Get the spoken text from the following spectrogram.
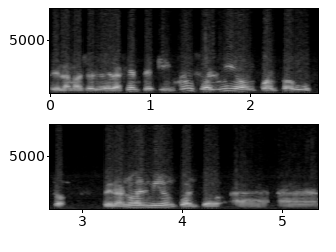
de la mayoría de la gente, incluso el mío en cuanto a gusto, pero no el mío en cuanto a,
